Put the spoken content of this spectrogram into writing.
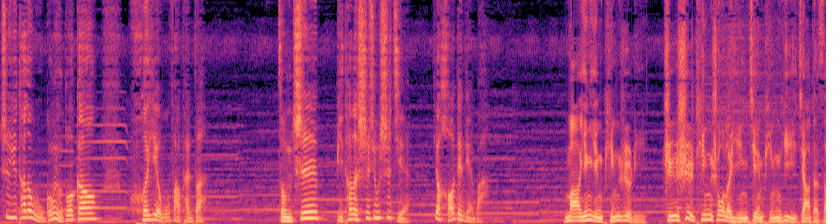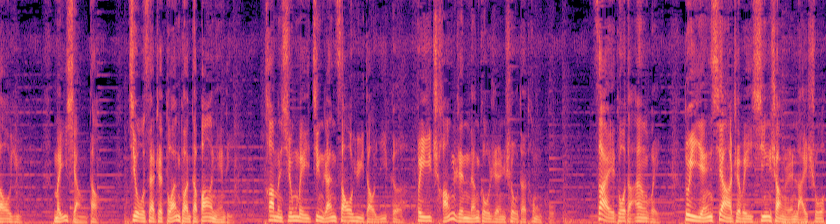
至于他的武功有多高，我也无法判断。总之，比他的师兄师姐要好点点吧。”马莹莹平日里。只是听说了尹建平一家的遭遇，没想到就在这短短的八年里，他们兄妹竟然遭遇到一个非常人能够忍受的痛苦。再多的安慰，对眼下这位心上人来说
